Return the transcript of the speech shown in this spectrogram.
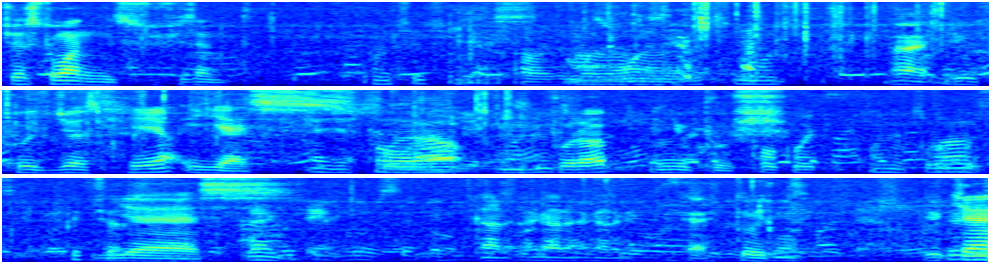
just one is sufficient. Yes. Oh, Alright. You put just here, yes. And just pull it out. Put up and you push. Yes. Got it, I got it, I got it. Okay. Good. You can.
